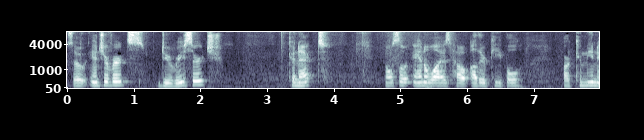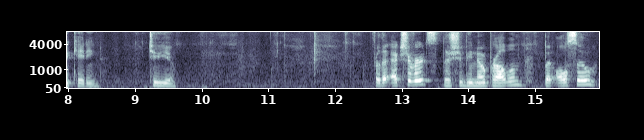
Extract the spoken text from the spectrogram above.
So, introverts do research, connect, also analyze how other people are communicating to you. For the extroverts, there should be no problem, but also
